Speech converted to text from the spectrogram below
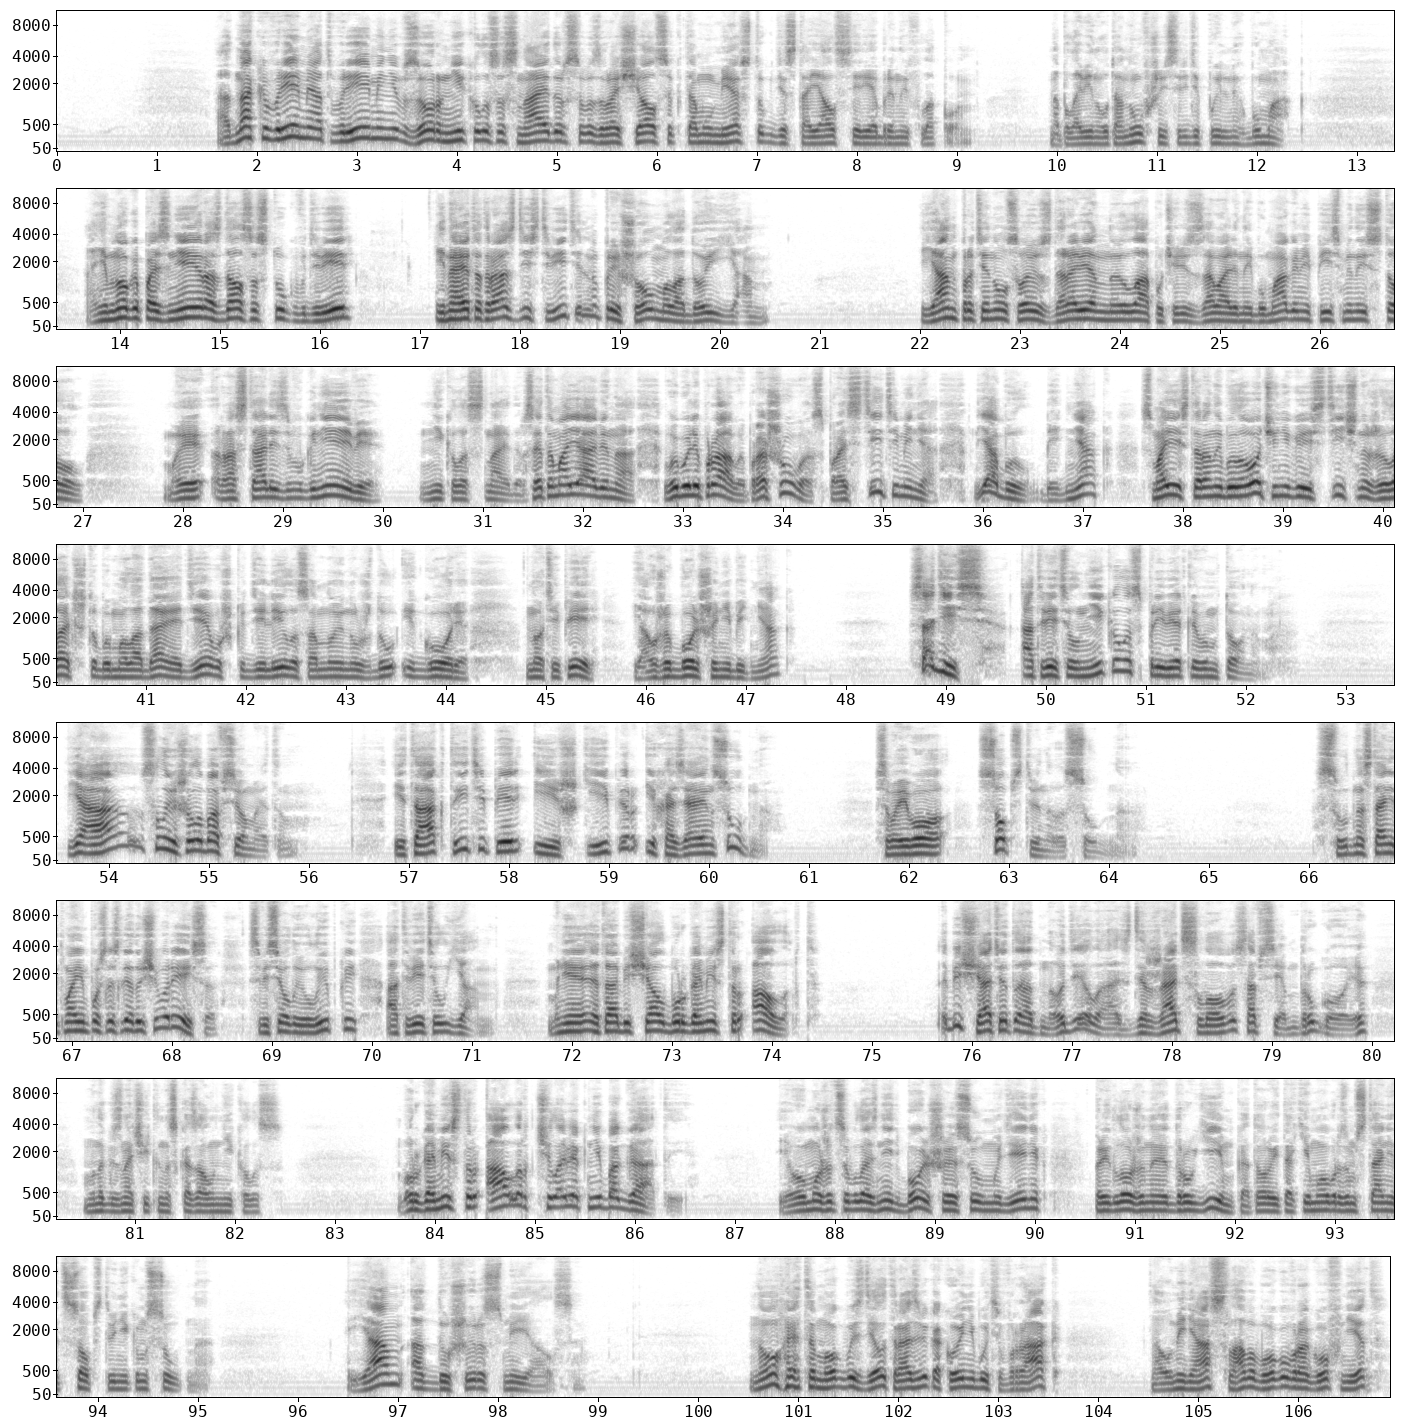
Однако время от времени взор Николаса Снайдерса возвращался к тому месту, где стоял серебряный флакон, наполовину утонувший среди пыльных бумаг. А немного позднее раздался стук в дверь, и на этот раз действительно пришел молодой Ян. Ян протянул свою здоровенную лапу через заваленный бумагами письменный стол. «Мы расстались в гневе», Николас Снайдерс. «Это моя вина. Вы были правы. Прошу вас, простите меня. Я был бедняк. С моей стороны было очень эгоистично желать, чтобы молодая девушка делила со мной нужду и горе. Но теперь я уже больше не бедняк». «Садись», — ответил Николас приветливым тоном. «Я слышал обо всем этом». Итак, ты теперь и шкипер, и хозяин судна. Своего собственного судна. Судно станет моим после следующего рейса, с веселой улыбкой ответил Ян. Мне это обещал бургомистр Аллард. Обещать — это одно дело, а сдержать слово — совсем другое, — многозначительно сказал Николас. Бургомистр Аллард — человек небогатый. Его может соблазнить большая сумма денег, предложенная другим, который таким образом станет собственником судна. Ян от души рассмеялся. Ну, это мог бы сделать разве какой-нибудь враг, а у меня, слава богу, врагов нет.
